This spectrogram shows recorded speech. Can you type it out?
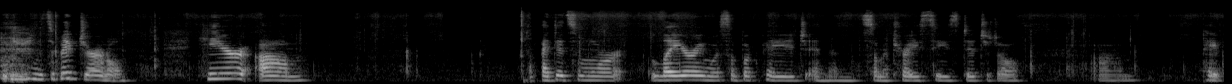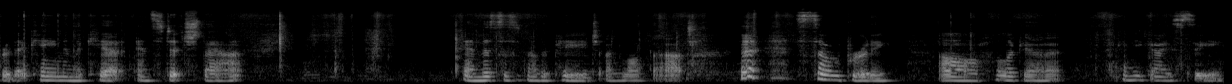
it's a big journal. Here, um, I did some more layering with some book page and then some of Tracy's digital um, paper that came in the kit and stitched that. And this is another page. I love that. so pretty. Oh, look at it. Can you guys see?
